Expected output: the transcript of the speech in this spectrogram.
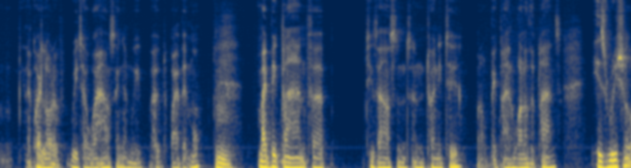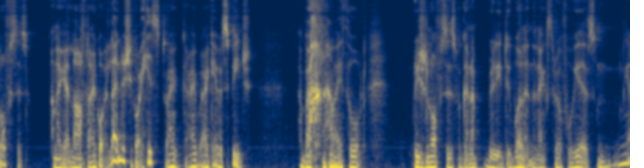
you know, quite a lot of retail warehousing and we hope to buy a bit more. Mm. My big plan for 2022, well, big plan, one of the plans, is regional offices. And I get laughed at. I got, I literally got hissed. I, I, I gave a speech about how I thought regional offices were going to really do well in the next three or four years. And yeah,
